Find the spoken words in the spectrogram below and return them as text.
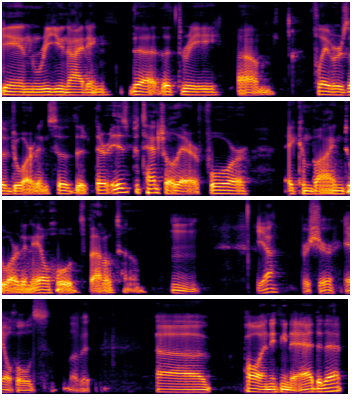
in reuniting the the three um, flavors of Duardin. So the, there is potential there for a combined Duardin Aleholds battle tome. Mm. Yeah, for sure. Ale holds, love it. Uh, Paul, anything to add to that?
